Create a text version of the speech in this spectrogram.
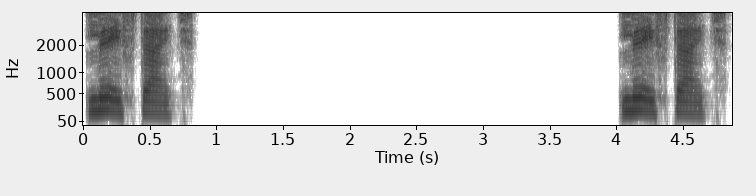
Leeftijd. Leeftijd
